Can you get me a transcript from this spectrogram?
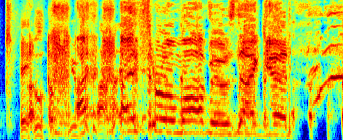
Okay, love you. I, Bye. I threw him off. It was not good.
